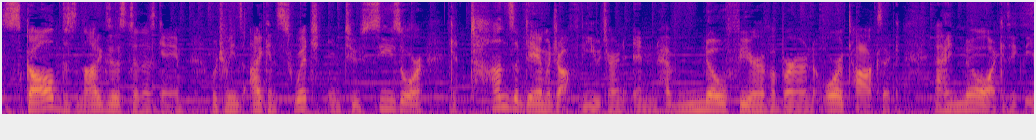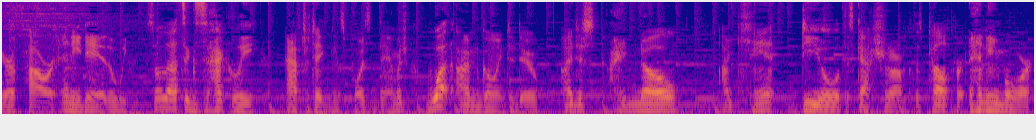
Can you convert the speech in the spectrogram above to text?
Scald does not exist in this game, which means I can switch into Scizor, get tons of damage off of the U-turn, and have no fear of a burn or a toxic, and I know I can take the Earth Power any day of the week. So that's exactly, after taking this poison damage, what I'm going to do. I just, I know I can't deal with this Gastrodon with this Pelipper anymore.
